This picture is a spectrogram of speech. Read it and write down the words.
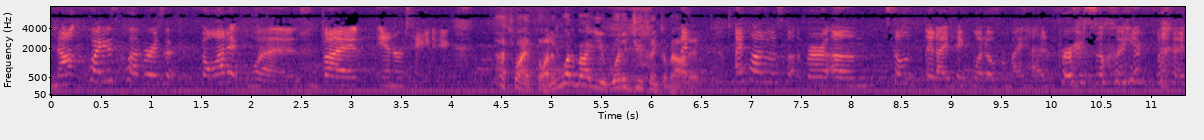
Not quite as clever as I thought it was, but entertaining. That's why I thought. And what about you? What did you think about I, it? I thought it was clever. Um, some of it I think went over my head personally, but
